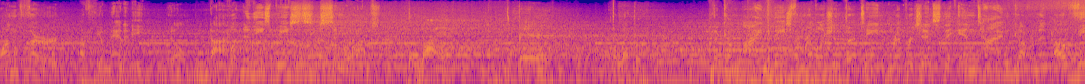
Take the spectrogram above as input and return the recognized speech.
One third of humanity will die. What do these beasts symbolize? The lion, the bear, the leopard. The combined beast from Revelation 13 represents the end time government of the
